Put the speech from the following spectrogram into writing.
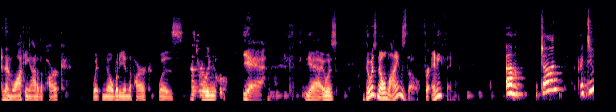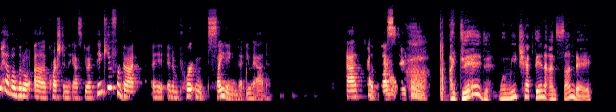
And then walking out of the park with nobody in the park was that's really cool. Yeah. Yeah. It was, there was no lines though for anything. Um, Jon, I do have a little uh, question to ask you. I think you forgot a, an important sighting that you had at the bus. I did. When we checked in on Sunday,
